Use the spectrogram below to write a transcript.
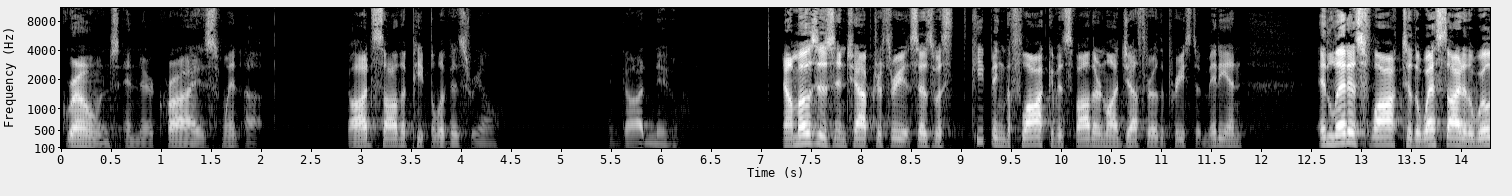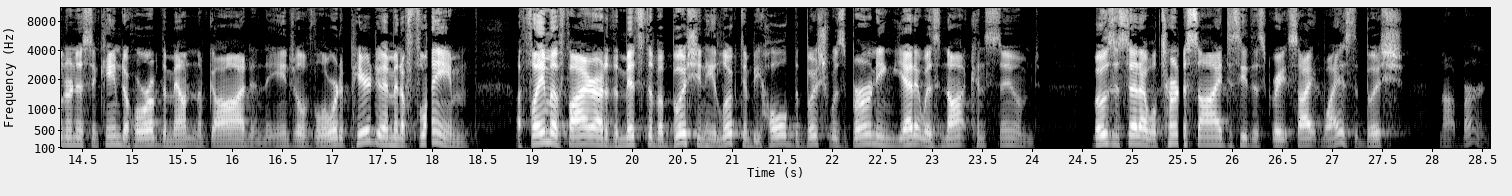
groans and their cries went up. God saw the people of Israel, and God knew. Now, Moses in chapter 3, it says, was keeping the flock of his father in law Jethro, the priest of Midian and led his flock to the west side of the wilderness and came to Horeb, the mountain of God. And the angel of the Lord appeared to him in a flame, a flame of fire out of the midst of a bush. And he looked, and behold, the bush was burning, yet it was not consumed. Moses said, I will turn aside to see this great sight. Why is the bush not burned?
